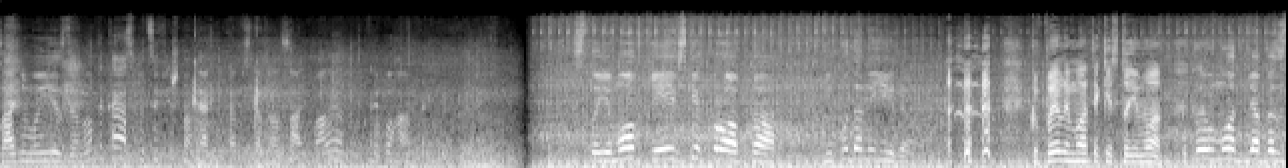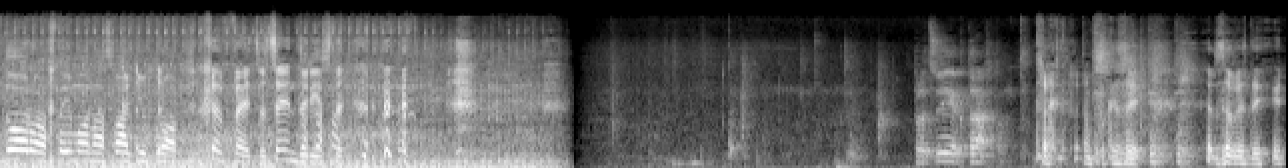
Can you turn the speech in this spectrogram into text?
Задньому їздив, ну така специфічна техніка після Трансальпа, але непогано. Стоїмо в київських пробках, нікуди не їдемо. Купили мотики, стоїмо. Купив мод для бездору, а стоїмо на асфальті в пробці. Капець, оце ендорісти. Працює як трактор. Трактор, а покажи. Заведи.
